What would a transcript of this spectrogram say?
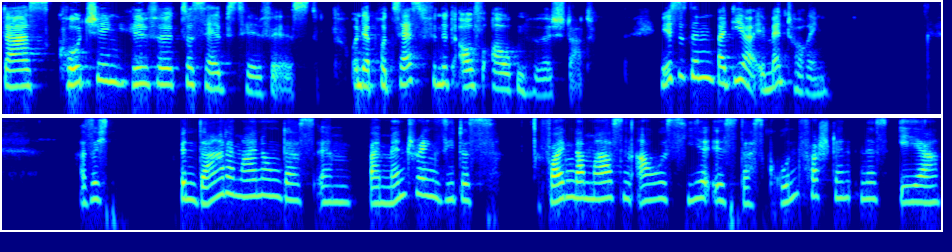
dass Coaching Hilfe zur Selbsthilfe ist. Und der Prozess findet auf Augenhöhe statt. Wie ist es denn bei dir im Mentoring? Also ich bin da der Meinung, dass ähm, beim Mentoring sieht es folgendermaßen aus. Hier ist das Grundverständnis eher,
